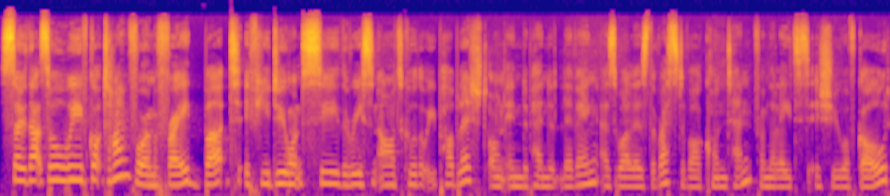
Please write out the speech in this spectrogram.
So that's all we've got time for, I'm afraid. But if you do want to see the recent article that we published on independent living, as well as the rest of our content from the latest issue of Gold,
